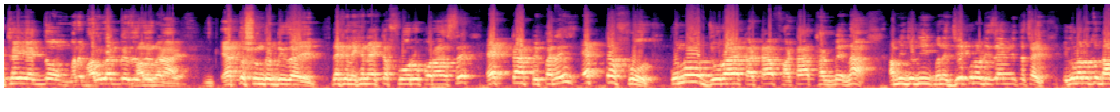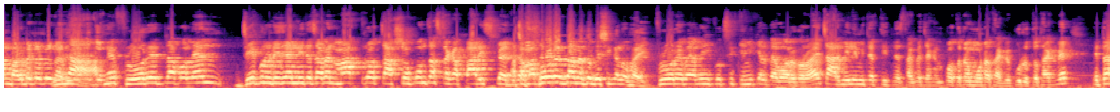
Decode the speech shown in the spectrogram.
উঠেই একদম মানে ভালো লাগবে ভালো লাগবে। এত সুন্দর ডিজাইন দেখেন এখানে একটা ফ্লোরও করা আছে একটা পেপারে একটা ফ্লোর কোনো জোড়া কাটা ফাটা থাকবে না। আমি যদি মানে যে কোনো ডিজাইন নিতে চাই এগুলোরও তো দাম বাড়বে না। আপনি ফ্লোরেরটা বলেন যে কোনো ডিজাইন নিতে চাবেন মাত্র চারশো পঞ্চাশ টাকা পার স্কোয়ার আচ্ছা ফ্লোরের দাম এত বেশি কেন ভাই? ফ্লোরে ভাই আমি ইপক্সি কেমিক্যাল ব্যবহার করা হয় চার মিলিমিটার থিকনেস থাকবে যেখানে কতটা মোটা থাকবে পুরুত্ব থাকবে। এটা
